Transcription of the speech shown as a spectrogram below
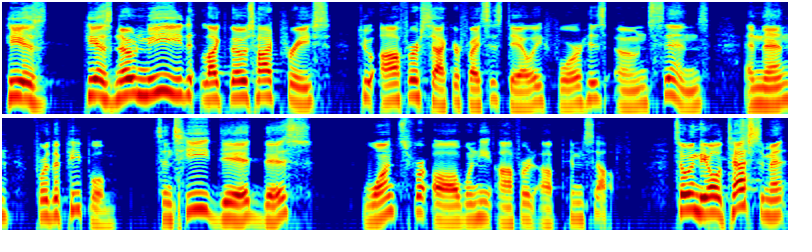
He, is, he has no need, like those high priests, to offer sacrifices daily for his own sins and then for the people, since he did this once for all when he offered up himself. So in the Old Testament,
